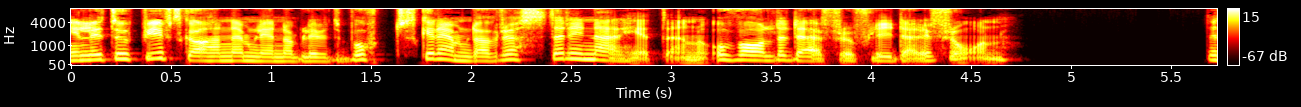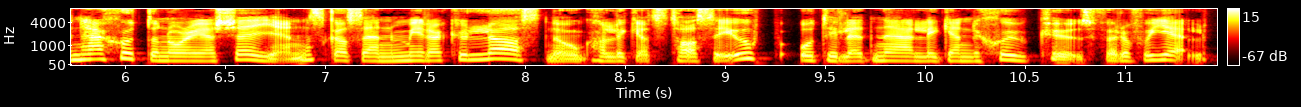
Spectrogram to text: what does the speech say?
Enligt uppgift ska han nämligen ha blivit bortskrämd av röster i närheten och valde därför att fly därifrån. Den här 17-åriga tjejen ska sen mirakulöst nog ha lyckats ta sig upp och till ett närliggande sjukhus för att få hjälp.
